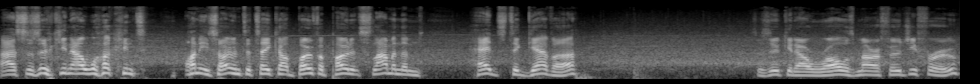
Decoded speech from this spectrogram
As Suzuki now working on his own to take out both opponents, slamming them heads together. Suzuki now rolls Marufuji through.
